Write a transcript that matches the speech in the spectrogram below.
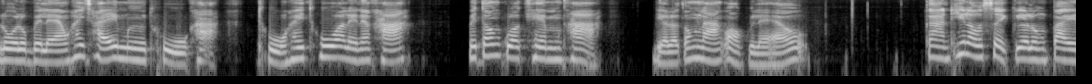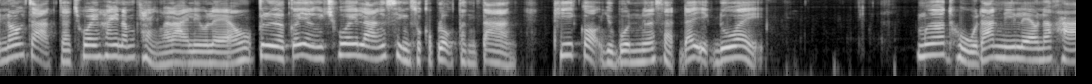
โรยลงไปแล้วให้ใช้มือถูค่ะ ถูให้ทั่วเลยนะคะ ไม่ต้องกลัวเค็มค่ะ เดี๋ยวเราต้องล้างออกอยู่แล้ว การที่เราใส่เกลือลงไปนอกจากจะช่วยให้น้ำแข็งละลายเร็วแล้ว เกลือก็ยังช่วยล้างสิ่งสกปรกต่างๆ ที่เกาะอยู่บนเนื้อสัตว์ได้อีกด้วย เมื่อถูด้านนี้แล้วนะคะ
